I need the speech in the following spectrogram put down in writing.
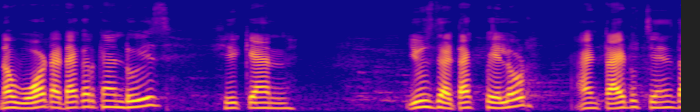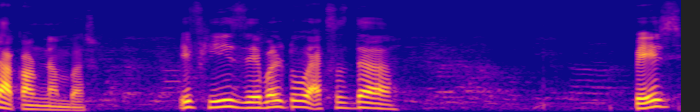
Now what attacker can do is he can use the attack payload and try to change the account number. If he is able to access the page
